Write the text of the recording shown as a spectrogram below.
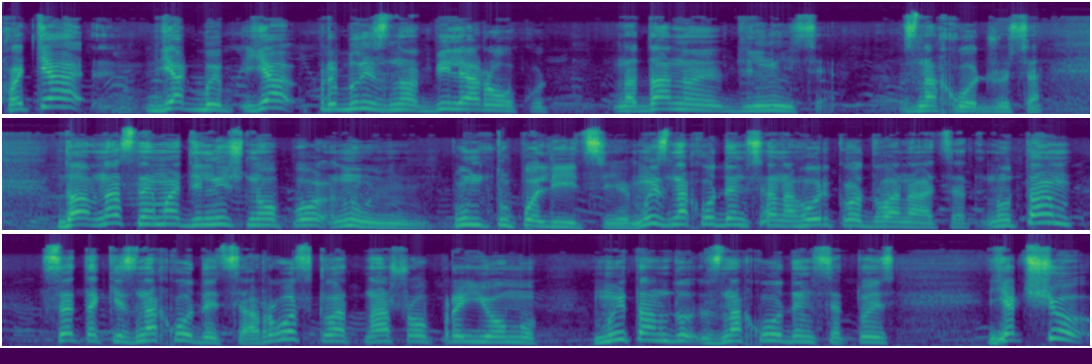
Хоча, якби я приблизно біля року на даної дільниці знаходжуся. Да, в нас немає дільничного ну, пункту поліції. Ми знаходимося на Горького 12. Ну там все-таки знаходиться розклад нашого прийому. Ми там знаходимося. Тобто, якщо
